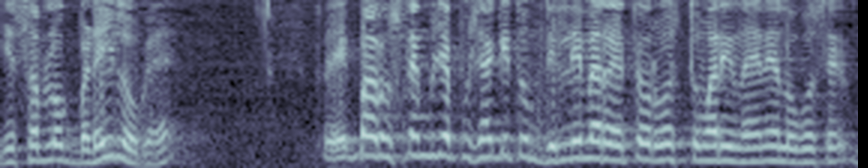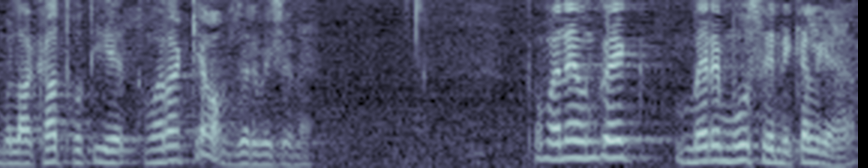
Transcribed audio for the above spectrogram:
ये सब लोग बड़े ही लोग हैं तो एक बार उसने मुझे पूछा कि तुम दिल्ली में रहते हो, रोज तुम्हारी नए नए लोगों से मुलाकात होती है, तुम्हारा क्या ऑब्जर्वेशन है? तो मैंने उनको एक मेरे मुँह से निकल गया।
